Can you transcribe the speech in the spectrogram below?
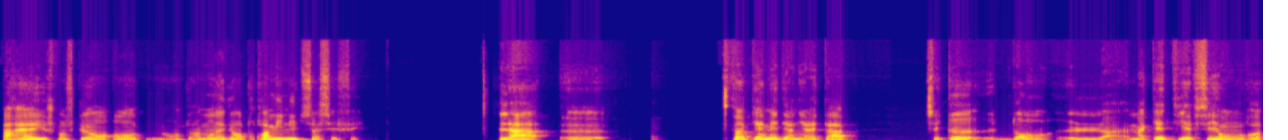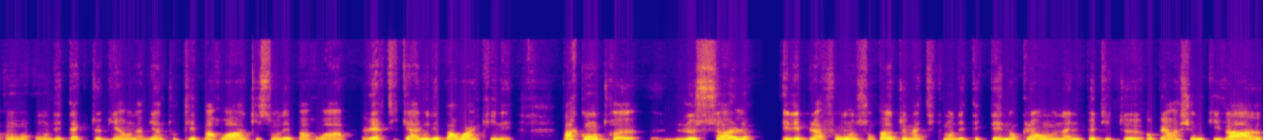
Pareil, je pense qu'à mon avis, en trois minutes, ça s'est fait. Euh, cinquième et dernière étape, c'est que dans la maquette IFC, on, détecte bien, on a bien toutes les parois qui sont des parois verticales ou des parois inclinées. Par contre, le sol et les plafonds ne sont pas automatiquement détectés. Donc là, on a une petite euh, opération qui va, euh,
